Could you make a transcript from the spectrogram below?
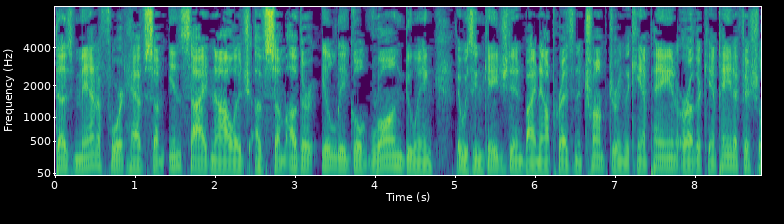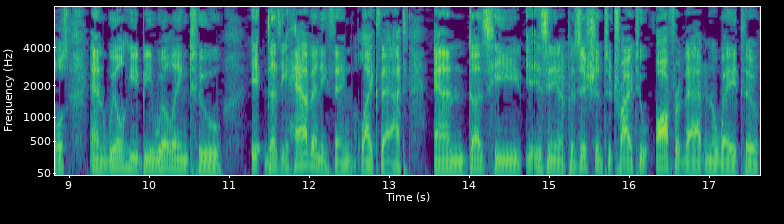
does Manafort have some inside knowledge of some other illegal wrongdoing that was engaged in by now President Trump during the campaign or other campaign officials? And will he be willing to it, does he have anything like that? And does he is he in a position to try to offer that in a way to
